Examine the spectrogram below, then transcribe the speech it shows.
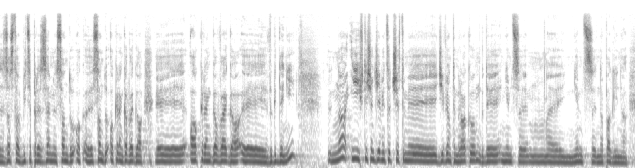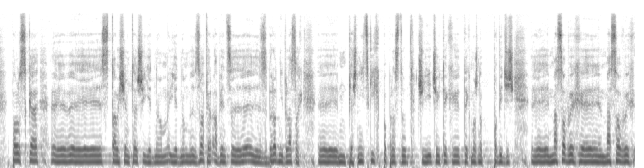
został wiceprezesem sądu, sądu okręgowego, e, okręgowego e, w Gdyni. No i w 1939 roku, gdy Niemcy, mm, Niemcy napadli na Polskę, e, stał się też jedną, jedną z ofiar, a więc e, zbrodni w lasach e, piaśnickich po prostu, czyli, czyli tych, tych można powiedzieć masowych, masowych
